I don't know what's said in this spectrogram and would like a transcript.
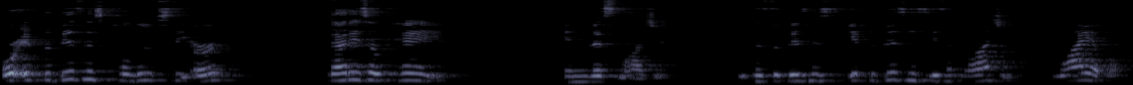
or if the business pollutes the earth, that is okay in this logic because the business, if the business isn't logic, liable,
